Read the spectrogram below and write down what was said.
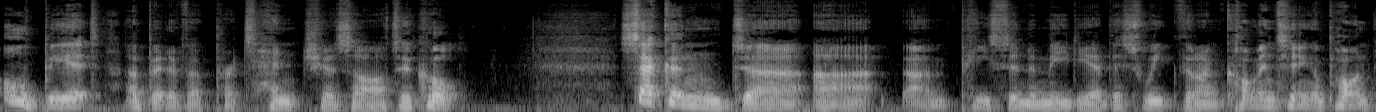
albeit a bit of a pretentious article. Second uh, uh, um, piece in the media this week that I'm commenting upon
